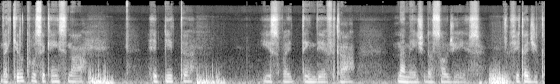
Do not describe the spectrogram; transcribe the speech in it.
daquilo que você quer ensinar. Repita. Isso vai tender a ficar na mente da sua audiência. Fica a dica.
